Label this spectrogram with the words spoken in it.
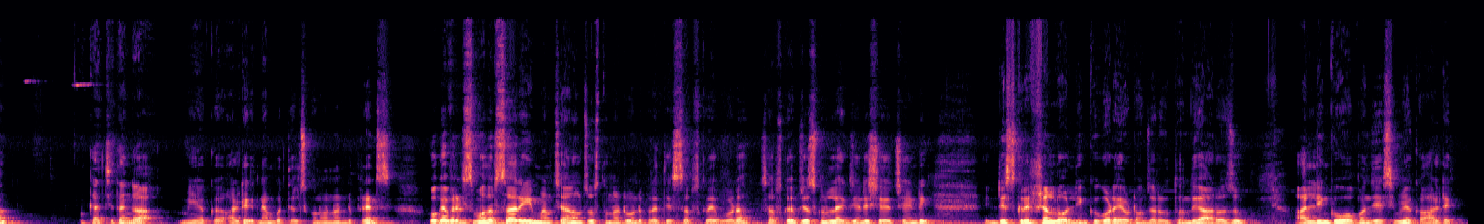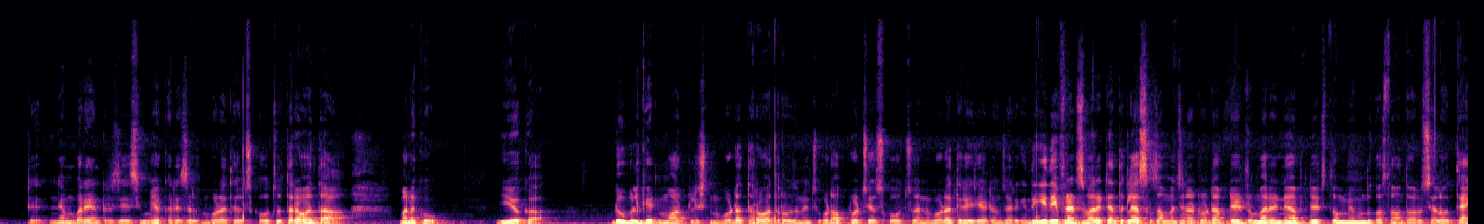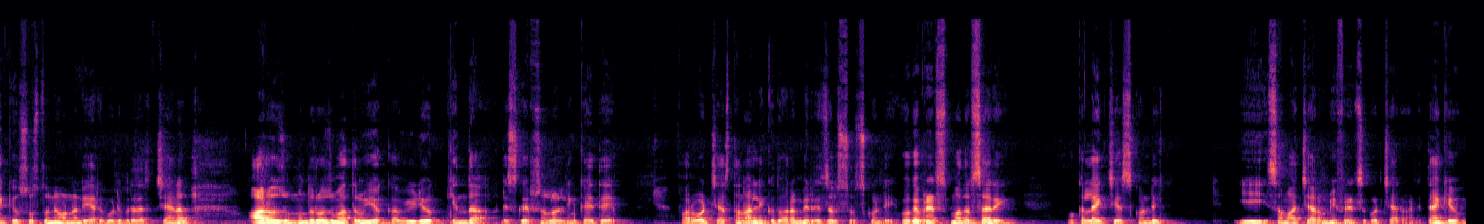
ఖచ్చితంగా మీ యొక్క ఆల్టెక్ నెంబర్ తెలుసుకున్నానండి ఫ్రెండ్స్. ఓకే ఫ్రెండ్స్ మొదటిసారి మన ఛానల్ చూస్తున్నటువంటి ప్రతి సబ్స్క్రైబ్ కూడా సబ్స్క్రైబ్ చేసుకుని లైక్ చేయండి షేర్ చేయండి. డిస్క్రిప్షన్లో లింక్ కూడా ఇవ్వడం జరుగుతుంది ఆ రోజు. ఆ లింక్ ఓపెన్ చేసి మీ యొక్క ఆల్టెక్ నెంబర్ ఎంటర్ చేసి మీ యొక్క రిజల్ట్ని కూడా తెలుసుకోవచ్చు. తర్వాత మనకు ఈ యొక్క డూప్లికేట్ మార్క్ లిస్ట్ను కూడా తర్వాత రోజు నుంచి కూడా అప్లోడ్ చేసుకోవచ్చు అని కూడా తెలియజేయడం జరిగింది. ఇది ఫ్రెండ్స్ మరి టెన్త్ క్లాస్కి సంబంధించినటువంటి అప్డేట్ మరిన్ని అప్డేట్స్తో మేము ముందుకు వస్తాం. అంతవరకు సెలవు. Thank you. చూస్తూనే ఉండండి ఎరగూటి బ్రదర్స్ ఛానల్. ఆ రోజు ముందు రోజు మాత్రం ఈ యొక్క వీడియో కింద డిస్క్రిప్షన్లో లింక్ అయితే ఫార్వర్డ్ చేస్తాను. ఆ లింక్ ద్వారా మీరు రిజల్ట్స్ చూసుకోండి. ఓకే ఫ్రెండ్స్ మొదటిసారి ఒక లైక్ చేసుకోండి. ఈ సమాచారం మీ ఫ్రెండ్స్ కూడా చేరవండి. Thank you.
